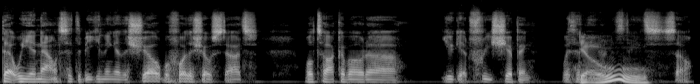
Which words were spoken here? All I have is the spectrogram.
that we announced at the beginning of the show before the show starts. We'll talk about uh you get free shipping within the United Yo. States. So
